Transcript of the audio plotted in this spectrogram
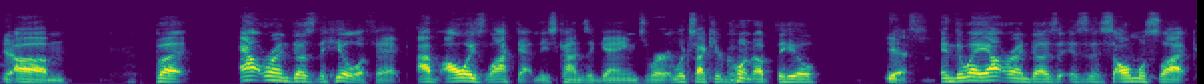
Yeah. Um, but Outrun does the hill effect. I've always liked that in these kinds of games where it looks like you're going up the hill. Yes. And the way Outrun does it is it's almost like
